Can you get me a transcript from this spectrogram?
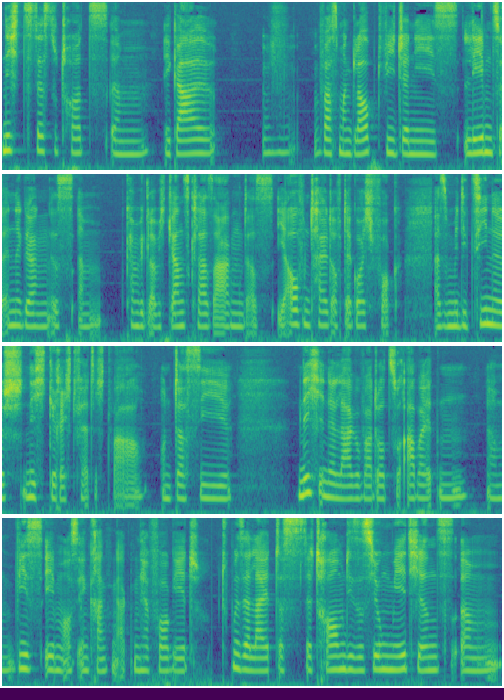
Nichtsdestotrotz, ähm, egal was man glaubt, wie Jennys Leben zu Ende gegangen ist, ähm, können wir, glaube ich, ganz klar sagen, dass ihr Aufenthalt auf der Gorch Fock also medizinisch nicht gerechtfertigt war und dass sie nicht in der Lage war, dort zu arbeiten, ähm, wie es eben aus ihren Krankenakten hervorgeht. Tut mir sehr leid, dass der Traum dieses jungen Mädchens ähm,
